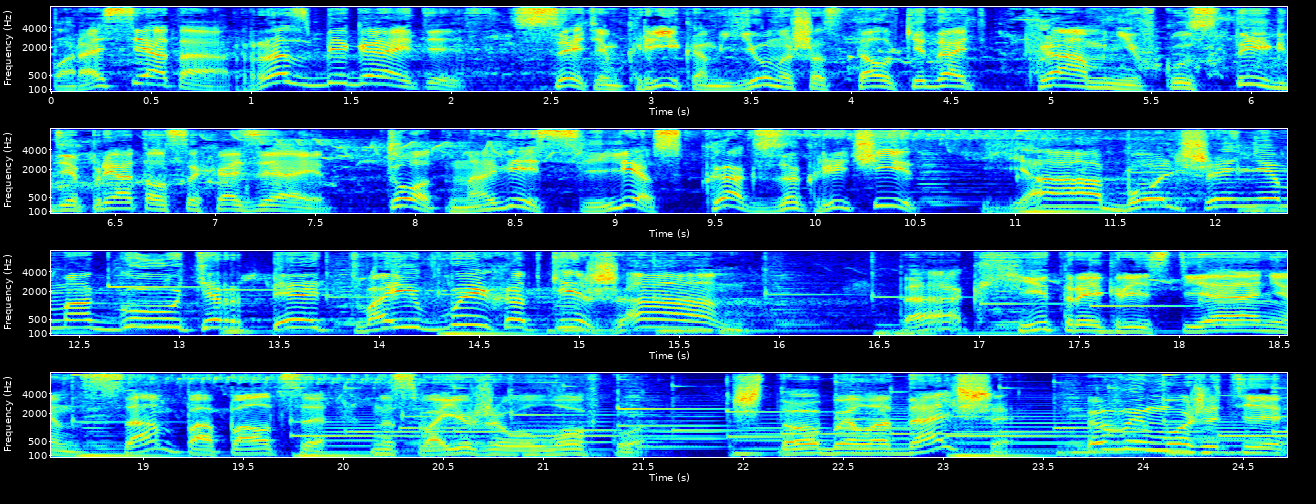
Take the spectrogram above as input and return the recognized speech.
«Поросята, разбегайтесь!» С этим криком юноша стал кидать камни в кусты, где прятался хозяин. тот на весь лес как закричит «Я больше не могу терпеть твои выходки, Жан!» Так хитрый крестьянин сам попался на свою же уловку. Что было дальше, вы можете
